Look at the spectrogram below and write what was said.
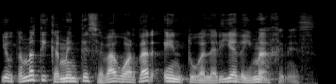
y automáticamente se va a guardar en tu galería de imágenes.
